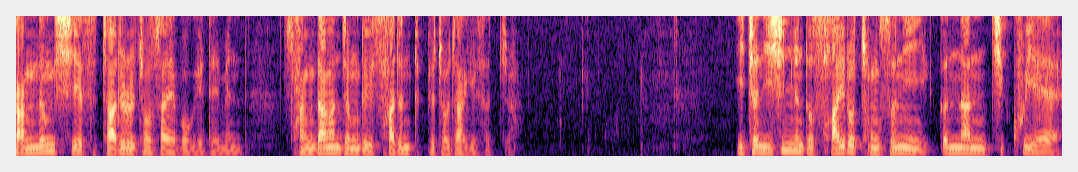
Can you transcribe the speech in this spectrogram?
강릉시에서 자료를 조사해 보게 되면 상당한 정도의 사전투표 조작이 있었죠. 2020년도 4.15 총선이 끝난 직후에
